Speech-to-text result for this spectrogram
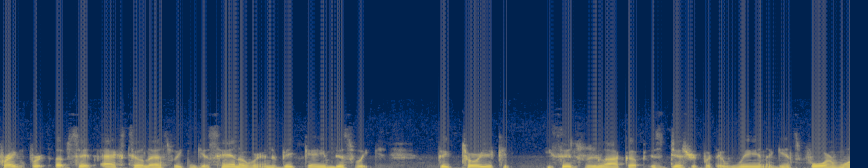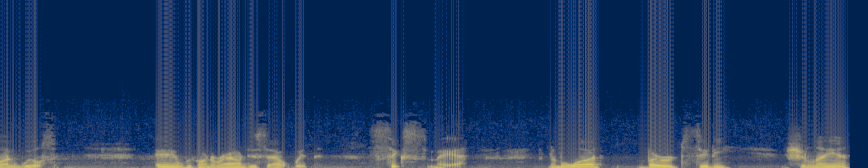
Frankfort upset Axtell last week and gets Hanover in the big game this week. Victoria could essentially lock up its district with a win against 4 and 1 Wilson. And we're going to round this out with six man. Number one, Bird City, Cheylin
